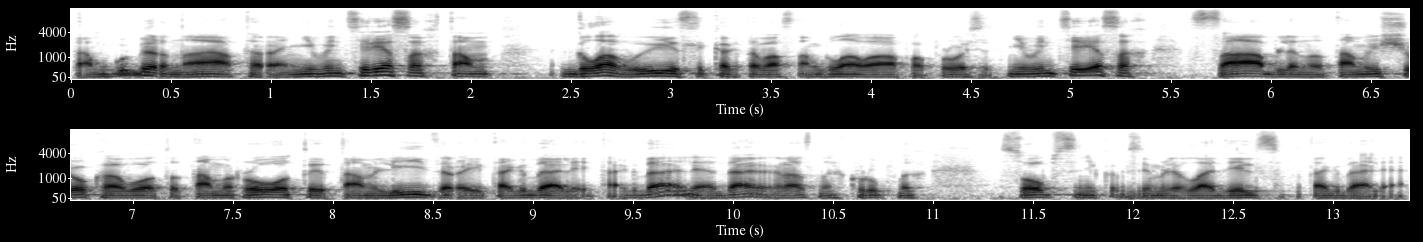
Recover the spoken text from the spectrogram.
там, губернатора, не в интересах там, главы, если как-то вас там глава попросит, не в интересах Саблина, там еще кого-то, там роты, там лидера и так далее, и так далее, да, разных крупных собственников, землевладельцев и так далее,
